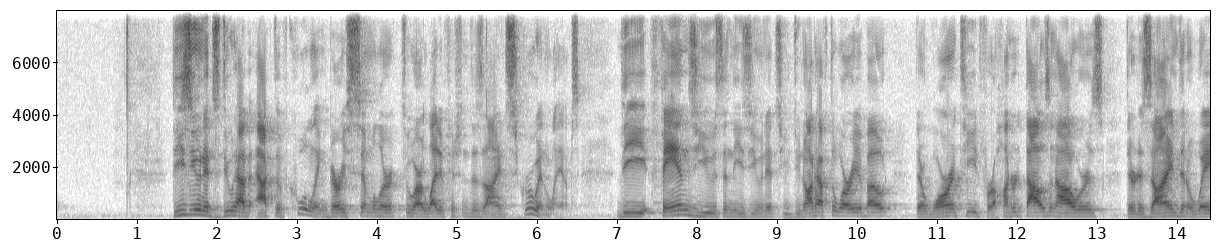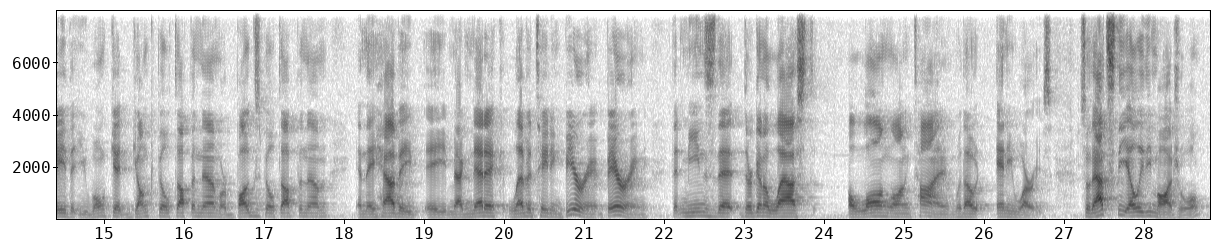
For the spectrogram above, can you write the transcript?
These units do have active cooling, very similar to our light efficient design screw-in lamps. The fans used in these units you do not have to worry about. They're warranted for 100,000 hours. They're designed in a way that you won't get gunk built up in them or bugs built up in them. And they have a, a magnetic levitating bearing that means that they're going to last a long, long time without any worries. So that's the LED module.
